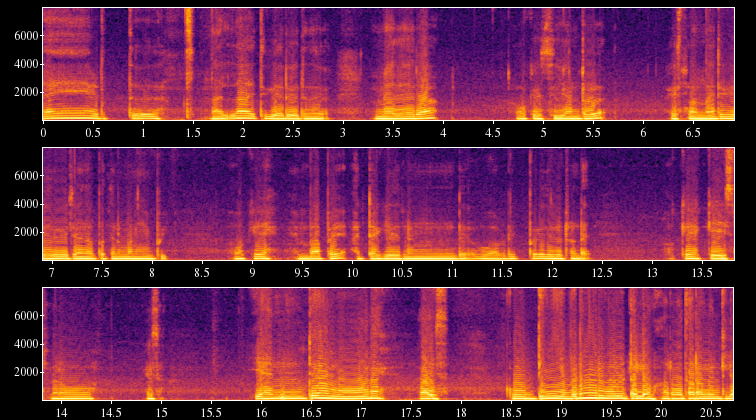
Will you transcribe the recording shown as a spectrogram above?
ഏ എടുത്ത്. നല്ലതായിട്ട് കയറി വരുന്നത് മെലേര. ഓക്കെ സി ഹൺഡ്രഡ് കേസ് നന്നായിട്ട് കയറി വരുന്നത് അപ്പത്തിന് മണിയായി പോയി ഓക്കെ എംബാപ്പെ അറ്റാക്ക് ചെയ്തിട്ടുണ്ട്. ഓ അവിടെ ഇപ്പോഴും ഇത് കിട്ടണ്ടേ. ഓക്കെ കേസ്മറോ ഗൈസ് എന്റെ മോനെ ഗൈസ് കുടുങ്ങി. ഇവിടെ നിന്ന് ഒരു ഗോൾ ഇട്ടല്ലോ അറുപത്താറാം മിനിറ്റിൽ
